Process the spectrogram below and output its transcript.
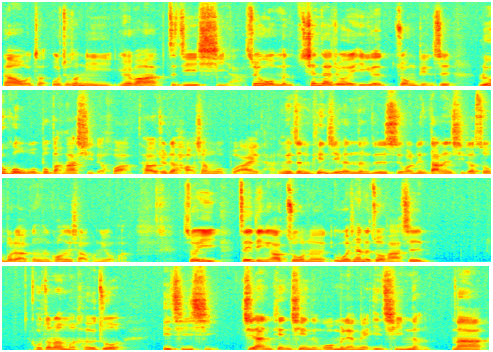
然后我我就说你没办法自己洗啊，所以我们现在就有一个重点是，如果我不帮他洗的话，他会觉得好像我不爱他，因为真的天气很冷，这是实话，连大人洗都受不了，更何况是小朋友嘛。所以这一点要做呢，我现在的做法是，我说那我们合作一起洗，既然天气冷，我们两个一起冷，那。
